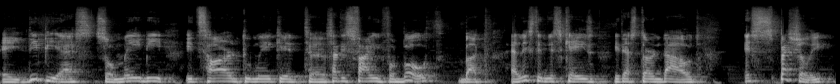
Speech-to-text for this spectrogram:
a DPS, so maybe it's hard to make it uh, satisfying for both, but at least in this case it has turned out, especially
